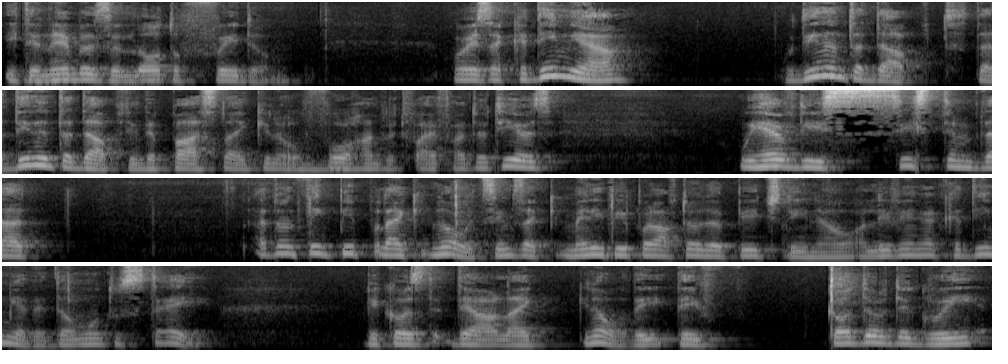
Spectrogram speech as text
it enables a lot of freedom. Whereas academia, who didn't adapt, that didn't adapt in the past, like, you know, mm-hmm. 400, 500 years, we have this system that I don't think people like, no, it seems like many people after their PhD now are leaving academia. They don't want to stay because they are like, you know, they, they've got their degree.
